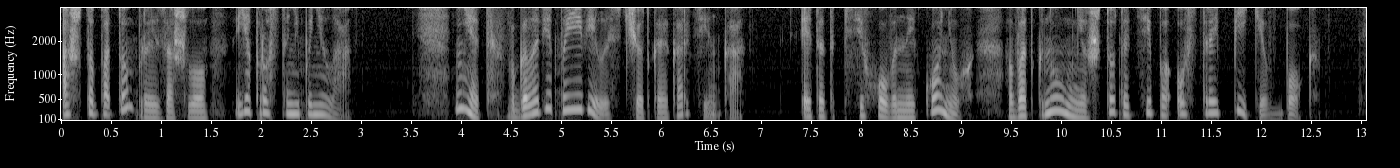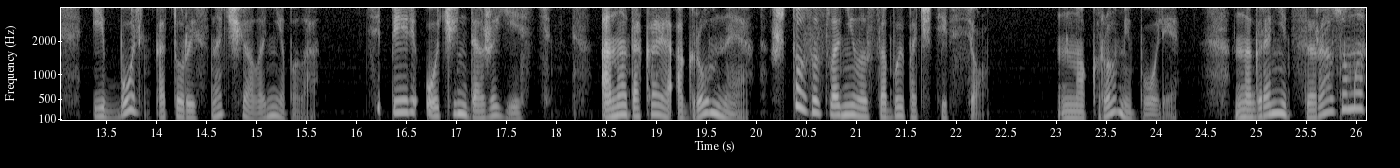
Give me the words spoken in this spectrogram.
А что потом произошло, я просто не поняла. Нет, в голове появилась четкая картинка. Этот психованный конюх воткнул мне что-то типа острой пики в бок. И боль, которой сначала не было, теперь очень даже есть. Она такая огромная, что заслонила собой почти все. Но кроме боли, на границе разума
